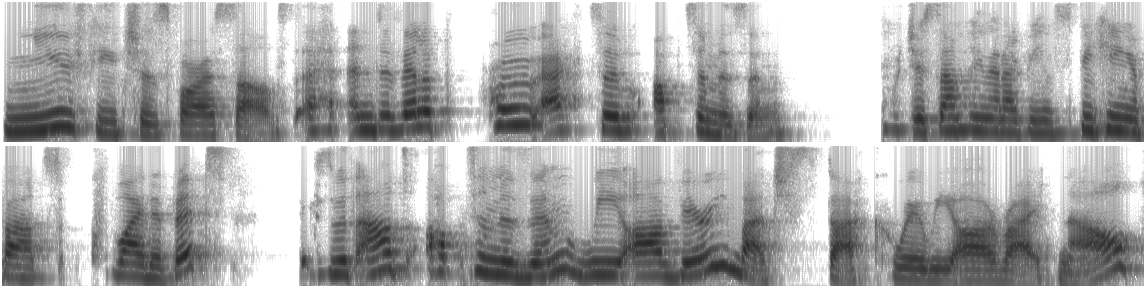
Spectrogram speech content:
new futures for ourselves uh, and develop proactive optimism, which is something that I've been speaking about quite a bit. Because without optimism, we are very much stuck where we are right now.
